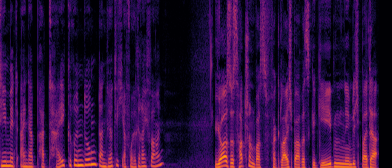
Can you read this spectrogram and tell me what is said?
die mit einer Parteigründung dann wirklich erfolgreich waren? Ja, also es hat schon was Vergleichbares gegeben, nämlich bei der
